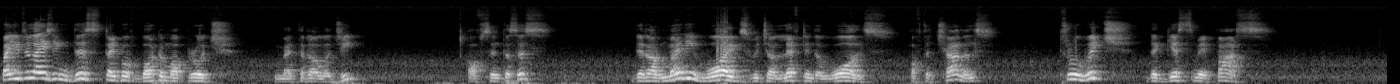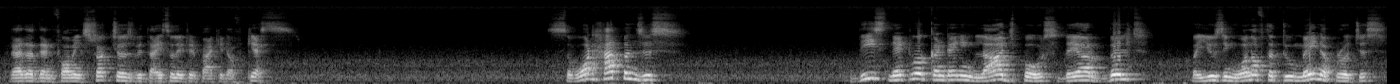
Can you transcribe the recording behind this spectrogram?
By utilizing this type of bottom approach methodology of synthesis, there are many voids which are left in the walls of the channels through which the guests may pass rather than forming structures with isolated packet of guests. So what happens is these network containing large pores they are built by using one of the two main approaches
